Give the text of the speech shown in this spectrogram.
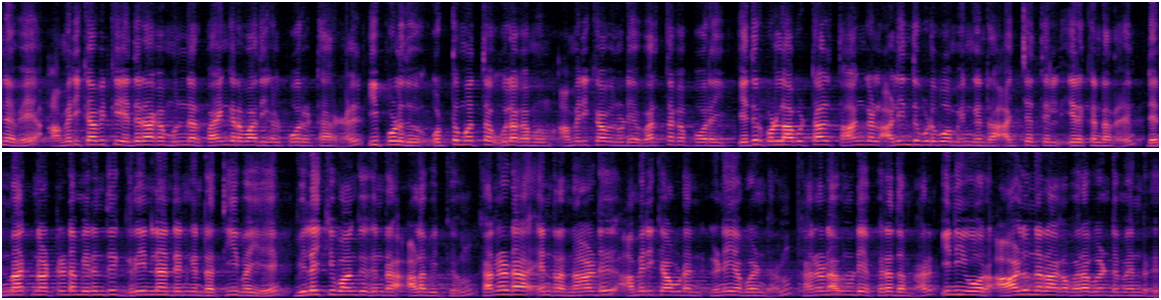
எனவே அமெரிக்காவிற்கு எதிராக முன்னர் பயங்கரவாதிகள் போரிட்டார்கள். இப்பொழுது ஒட்டுமொத்த உலகமும் அமெரிக்காவினுடைய வர்த்தக போரை எதிர்கொள்ளாவிட்டால் தாங்கள் அழிந்து விடுவோம் என்கின்ற அச்சத்தில் இருக்கின்றது. டென்மார்க் நாட்டிடம் இருந்து கிரீன்லாந்து என்கின்ற தீவையே விலைக்கு வாங்குகின்ற அளவிற்கும் கனடா என்ற நாடு அமெரிக்காவுடன் இணைய வேண்டும். கனடாவினுடைய பிரதமர் இனி ஓர் ஆளுநராக வர வேண்டும் என்று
